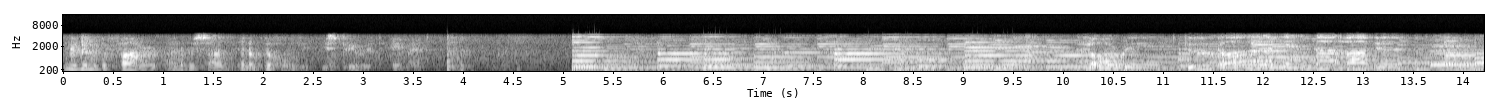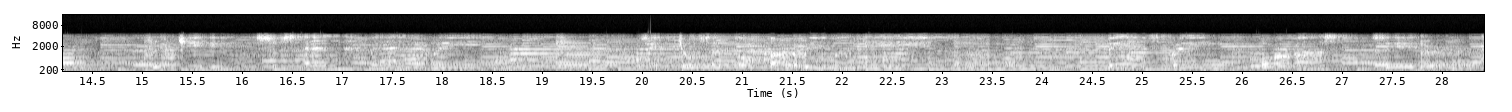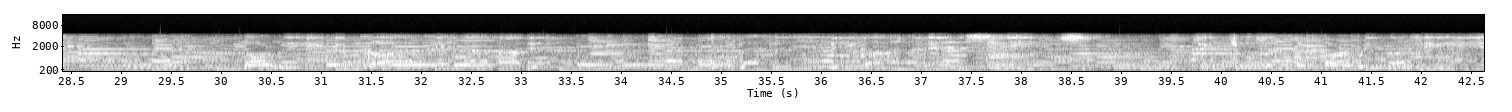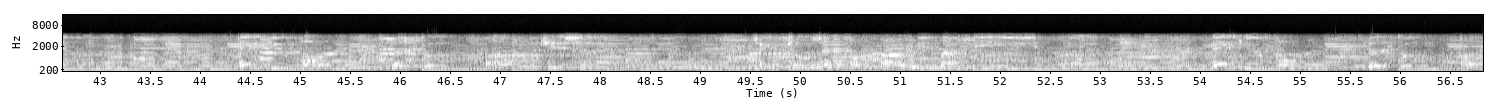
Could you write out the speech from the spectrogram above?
In the name of the Father, and of the Son, and of the Holy Spirit. Amen. Glory to God in the highest, through Jesus and Mary, Saint Joseph of Arimathea, please pray for us sinners. Glory to God in the highest, and blessed be God in His saints. Saint Joseph of Arimathea, thank you for the tomb of Jesus. Saint Joseph of Arimathea, thank you for the tomb of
